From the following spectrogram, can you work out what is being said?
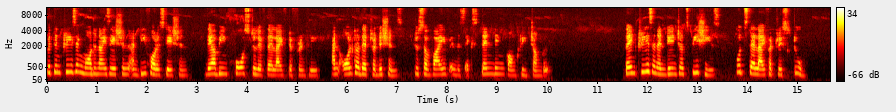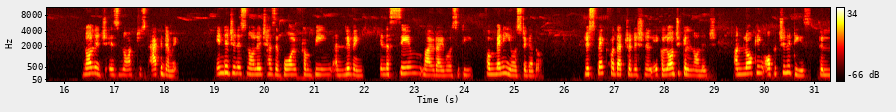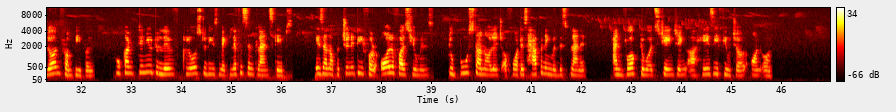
With increasing modernization and deforestation, they are being forced to live their life differently and alter their traditions to survive in this extending concrete jungle. The increase in endangered species puts their life at risk too. Knowledge is not just academic. Indigenous knowledge has evolved from being and living in the same biodiversity for many years together. Respect for that traditional ecological knowledge, unlocking opportunities to learn from people who continue to live close to these magnificent landscapes, is an opportunity for all of us humans to boost our knowledge of what is happening with this planet and work towards changing our hazy future on Earth.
